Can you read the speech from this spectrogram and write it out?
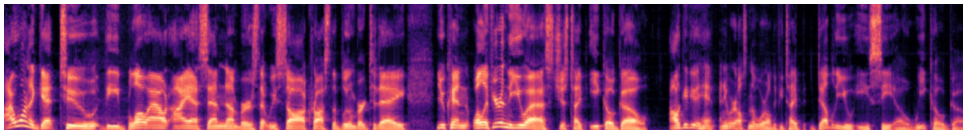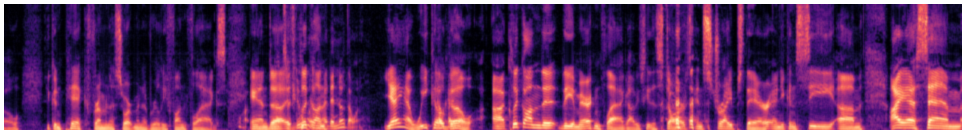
I want to get to the blowout ISM numbers that we saw across the Bloomberg today. You can, well, if you're in the U.S., just type EcoGo. I'll give you a hint. Anywhere else in the world, if you type W E C O, WECO Go, you can pick from an assortment of really fun flags. And uh, if you click one. on, I didn't know that one. Yeah, yeah, WECO okay. Go. Uh, click on the, the American flag, obviously the stars and stripes there, and you can see um, ISM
